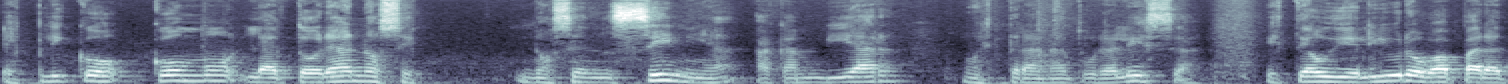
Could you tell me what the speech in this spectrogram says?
Explico cómo la Torah nos, nos enseña a cambiar nuestra naturaleza. Este audiolibro va para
